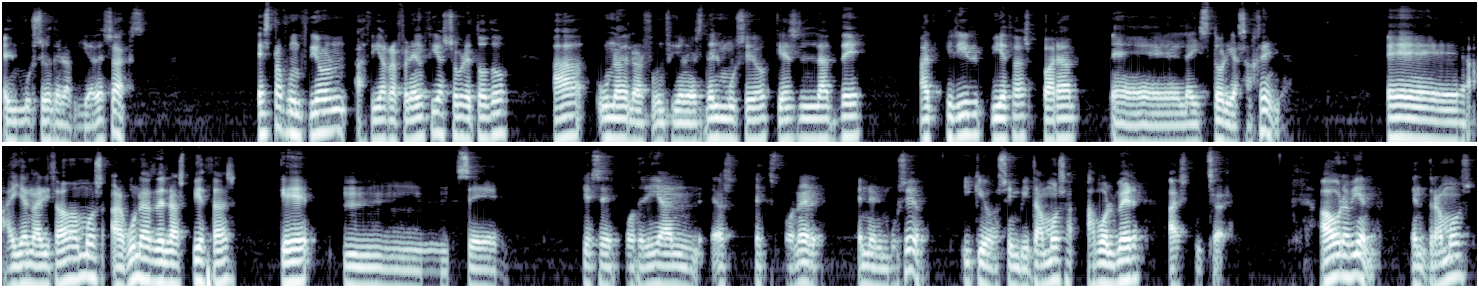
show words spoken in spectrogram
el Museo de la Villa de Sax. Esta función hacía referencia sobre todo a una de las funciones del museo, que es la de adquirir piezas para eh, la historia sajeña. Eh, ahí analizábamos algunas de las piezas que, mm, se, que se podrían exponer en el museo y que os invitamos a volver a escuchar. Ahora bien, entramos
